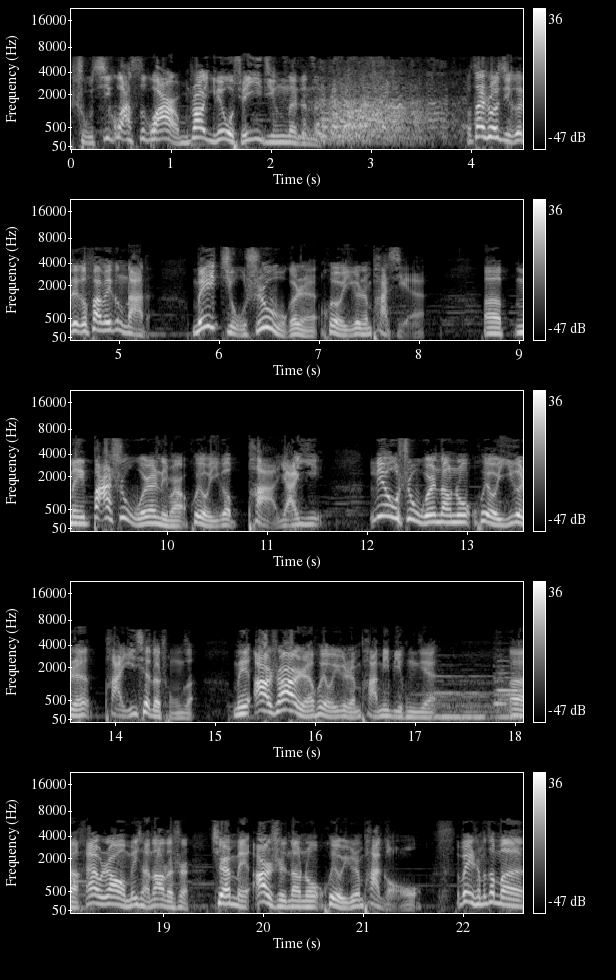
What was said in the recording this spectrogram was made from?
数七挂四挂二，我不知道以为我学易经呢，真的。我再说几个这个范围更大的，每九十五个人会有一个人怕血。呃，每八十五个人里面会有一个怕牙医，六十五个人当中会有一个人怕一切的虫子，每二十二人会有一个人怕密闭空间。呃，还有让我没想到的是，竟然每二十人当中会有一个人怕狗。为什么这么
